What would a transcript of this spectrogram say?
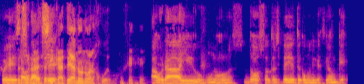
Pues ahora si, ca- si catean o no al juego. ahora hay unos dos o tres pedidos de comunicación que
